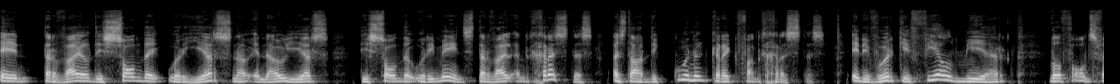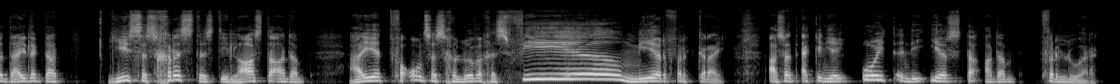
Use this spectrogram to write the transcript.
en terwyl die sonde oorheers nou en nou heers die sonde oor die mens terwyl in Christus is daar die koninkryk van Christus en die woordjie veel meer wil vir ons verduidelik dat Jesus Christus die laaste Adam hy het vir ons as gelowiges veel meer verkry as wat ek en jy ooit in die eerste Adam verloor het.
